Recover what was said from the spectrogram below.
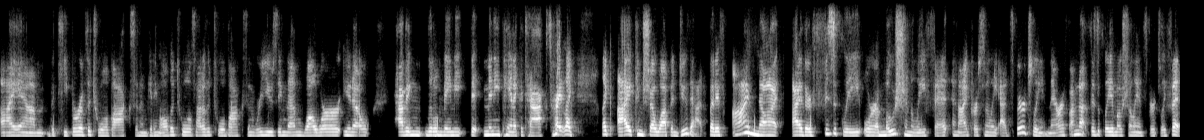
I am the keeper of the toolbox and I'm getting all the tools out of the toolbox and we're using them while we're, you know, having little mini mini panic attacks, right? Like like I can show up and do that. But if I'm not either physically or emotionally fit and I personally add spiritually in there, if I'm not physically, emotionally and spiritually fit,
